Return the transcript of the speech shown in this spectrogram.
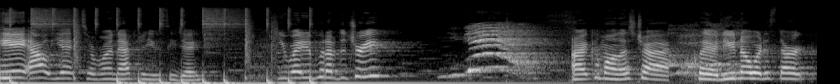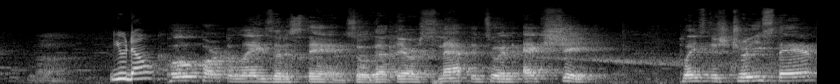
he ain't out yet to run after you, CJ. You ready to put up the tree? Yes! All right, come on, let's try. Claire, do you know where to start? No. You don't? Pull apart the legs of the stand so that they are snapped into an X shape. Place this tree stand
